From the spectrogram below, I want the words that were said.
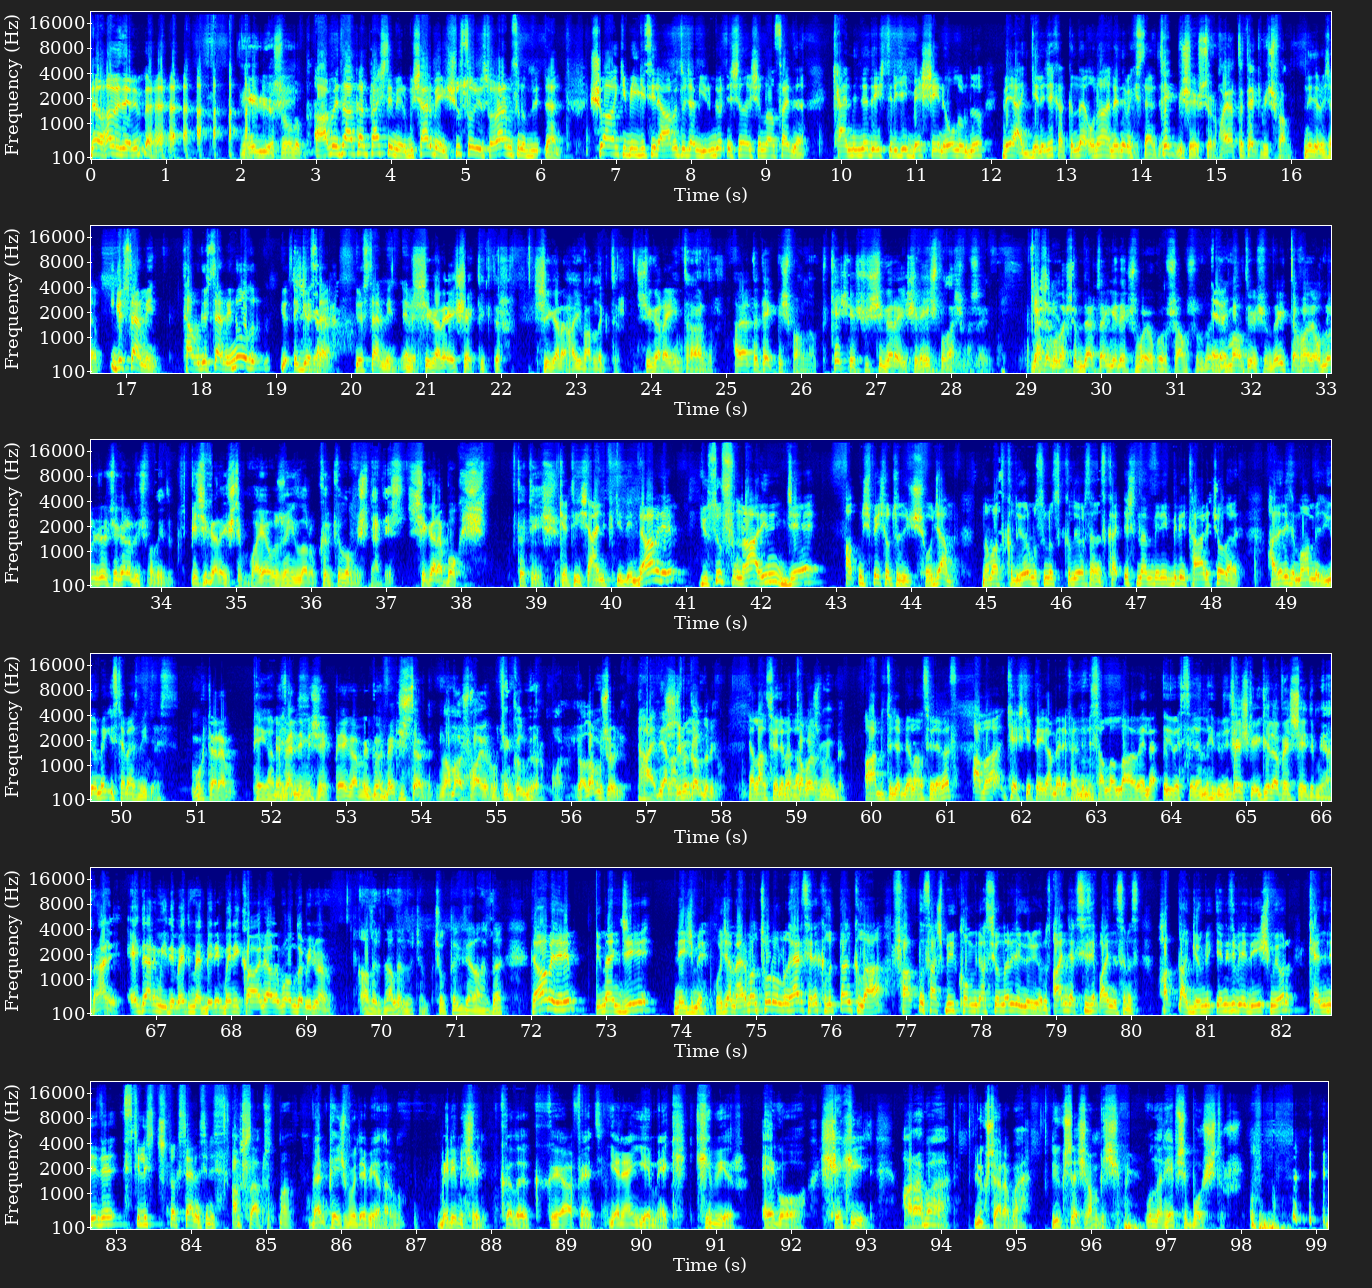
devam edelim. Niye gülüyorsun oğlum? Ahmet Hakan Taşdemir, Bışar Bey şu soruyu sorar mısınız lütfen? Şu anki bilgisiyle Ahmet Hocam 24 yaşına ışınlansaydı kendinde değiştireceği 5 şey ne olurdu veya gelecek hakkında ona ne demek isterdi? Tek bir şey istiyorum. Hayatta tek bir pişman. Nedir hocam? Göstermeyin. Tamam göstermeyin. Ne olur göster Sigara. göstermeyin. Evet. Sigara eşekliktir. Sigara hayvanlıktır. Sigara intihardır. Hayatta tek pişmanlığım. Keşke şu sigara işine hiç bulaşmasaydım. Keşke. de bulaştım dersen yedek subay okulu Samsun'da. Evet. 26 yaşında ilk defa ondan önce sigara düşmanıydım. Bir sigara içtim. Bayağı uzun yıllar oldu. 40 yıl olmuş neredeyse. Sigara bok iş. Kötü iş. Kötü iş. Aynı fikirdeyim. Devam edelim. Yusuf Narin C 6533. Hocam namaz kılıyor musunuz? Kılıyorsanız kaç yaşından beri biri tarihçi olarak Hazreti Muhammed'i görmek istemez miydiniz? Muhterem Peygamber. Efendimiz'i, peygamberi görmek isterdim. Namaz hayır, rutin kılmıyorum. Yalan mı söylüyorum? Hayır yalan Sizi mi söyleme. Yalan söyleme lan. Hokkabaz mıyım ben? Ahmet hocam yalan söylemez. Ama keşke Peygamber Efendimiz sallallahu aleyhi ve sellem'i hepimiz Keşke iki laf etseydim yani. Hani eder miydim etme beni beni kale alır mı onu da bilmem. alırdı alırdı hocam. Çok da güzel alırdı. Devam edelim. Dümenci Necmi. Hocam Erman Toroğlu'nu her sene kılıktan kılığa farklı saç büyük kombinasyonlarıyla görüyoruz. Ancak siz hep aynısınız. Hatta gömleklerinizi bile değişmiyor. Kendinizi de stilist tutmak ister misiniz? Asla tutmam. Ben pecmude bir adamım. Benim için kılık, kıyafet, yenen yemek, kibir, ego, şekil, araba, lüks araba, lüks yaşam biçimi. Bunlar hepsi boştur.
